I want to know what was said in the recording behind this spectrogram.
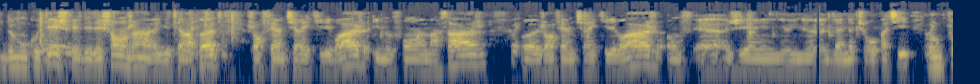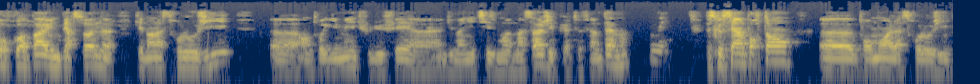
de mon côté, je fais des échanges hein, avec des thérapeutes, je leur fais un petit rééquilibrage, ils me font un massage, Oui. euh, je leur fais un petit rééquilibrage, on fait, euh, j'ai une, une- de la naturopathie, donc pourquoi pas une personne qui est dans l'astrologie, euh, entre guillemets, tu lui fais euh, du magnétisme ou un massage, et puis elle te fait un thème. hein. Oui. Parce que c'est important euh, pour moi l'astrologie.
